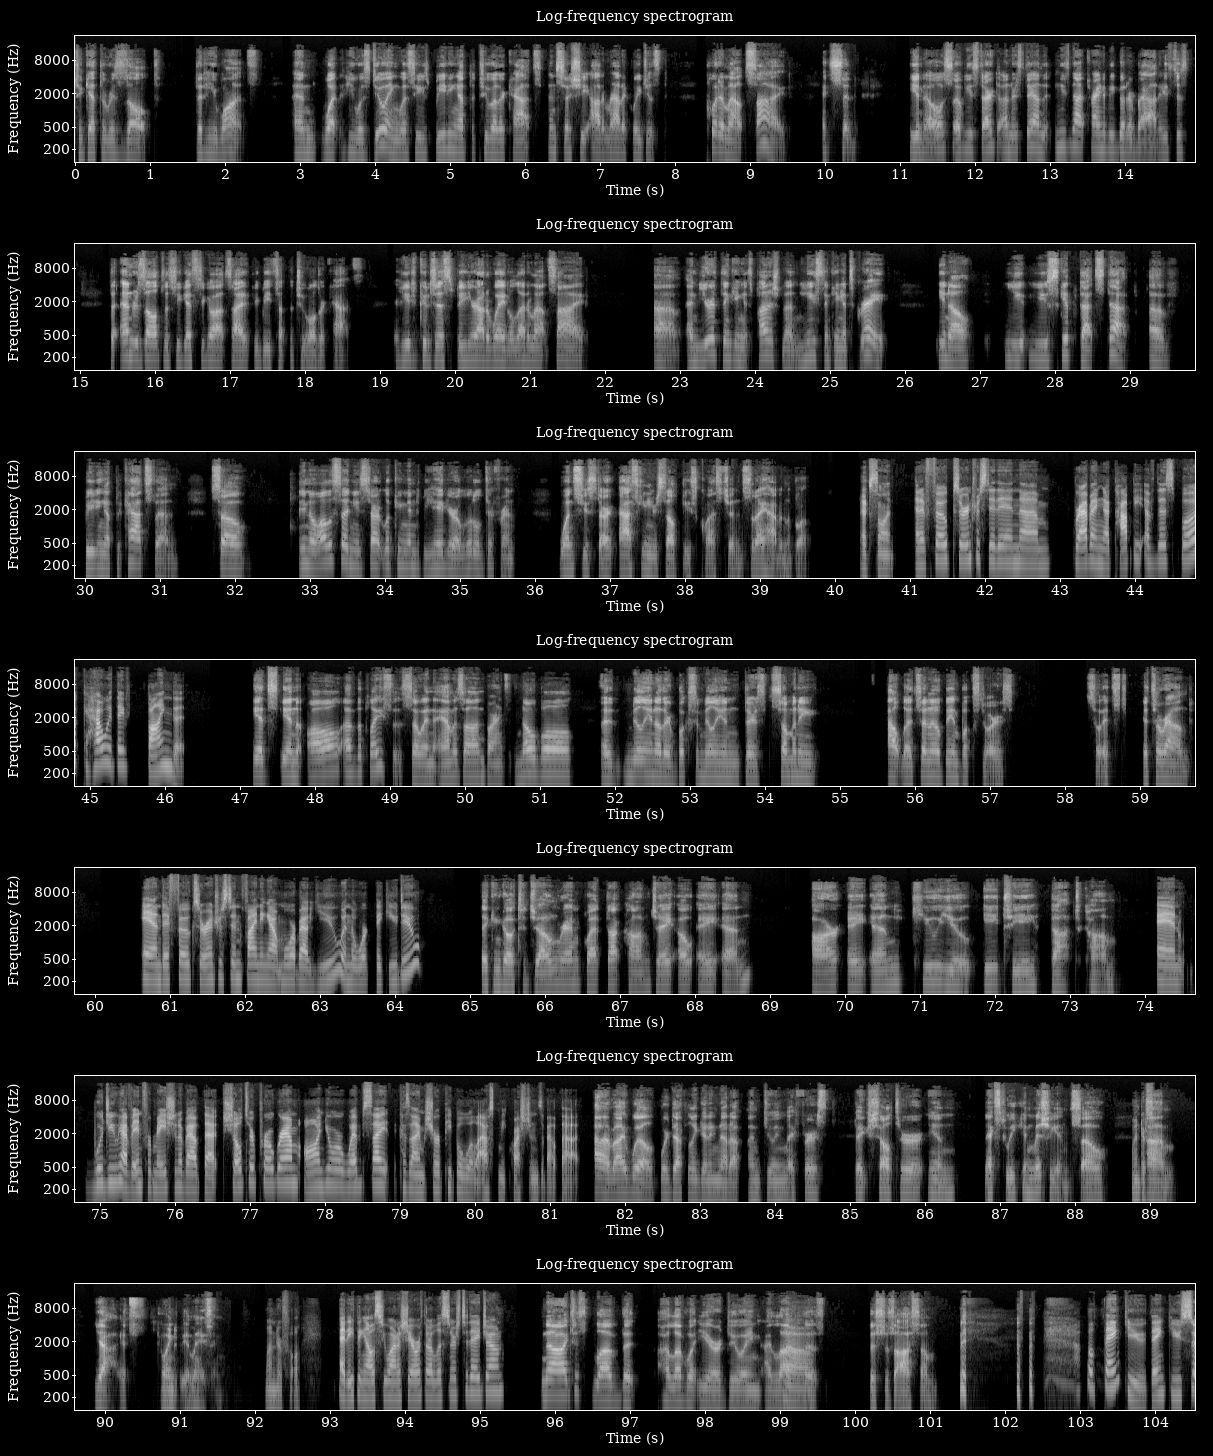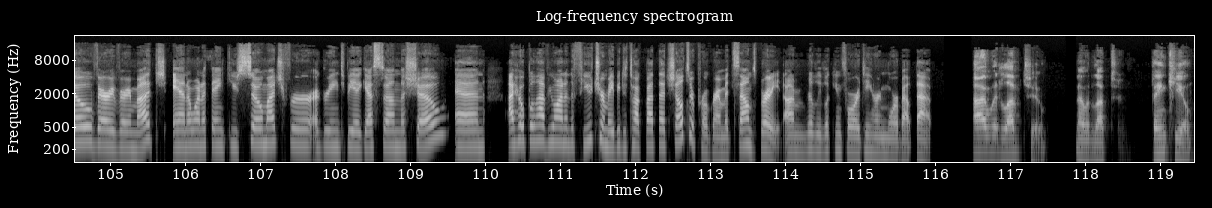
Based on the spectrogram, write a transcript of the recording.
to get the result that he wants. And what he was doing was he's beating up the two other cats. And so she automatically just put him outside. I said, you know, so if you start to understand that he's not trying to be good or bad, he's just the end result is he gets to go outside if he beats up the two older cats if you could just figure out a way to let him outside uh, and you're thinking it's punishment and he's thinking it's great you know you you skip that step of beating up the cats then. So you know all of a sudden you start looking into behavior a little different once you start asking yourself these questions that i have in the book. Excellent. And if folks are interested in um, grabbing a copy of this book how would they find it it's in all of the places. So in Amazon, Barnes and Noble, a million other books a million. There's so many outlets and it'll be in bookstores. So it's it's around. And if folks are interested in finding out more about you and the work that you do, they can go to joanranquet.com, J O A N R A N Q U E T.com. And would you have information about that shelter program on your website? Because I'm sure people will ask me questions about that. Um, I will. We're definitely getting that up. I'm doing my first big shelter in next week in Michigan. So wonderful. Um, yeah, it's going to be amazing. Wonderful. Anything else you want to share with our listeners today, Joan? No, I just love that. I love what you're doing. I love oh. this. This is awesome. Well, thank you. Thank you so very, very much. And I want to thank you so much for agreeing to be a guest on the show. And I hope we'll have you on in the future, maybe to talk about that shelter program. It sounds great. I'm really looking forward to hearing more about that. I would love to. I would love to. Thank you.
